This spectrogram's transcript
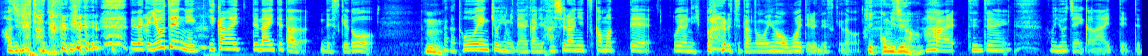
始めたっていう でなんか幼稚園に行かないって泣いてたんですけどうんなんか登園拒否みたいな感じで柱に捕まって親に引っ張られてたのを今覚えてるんですけど。引っ込み思案？はい。全然幼稚園行かないって言って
